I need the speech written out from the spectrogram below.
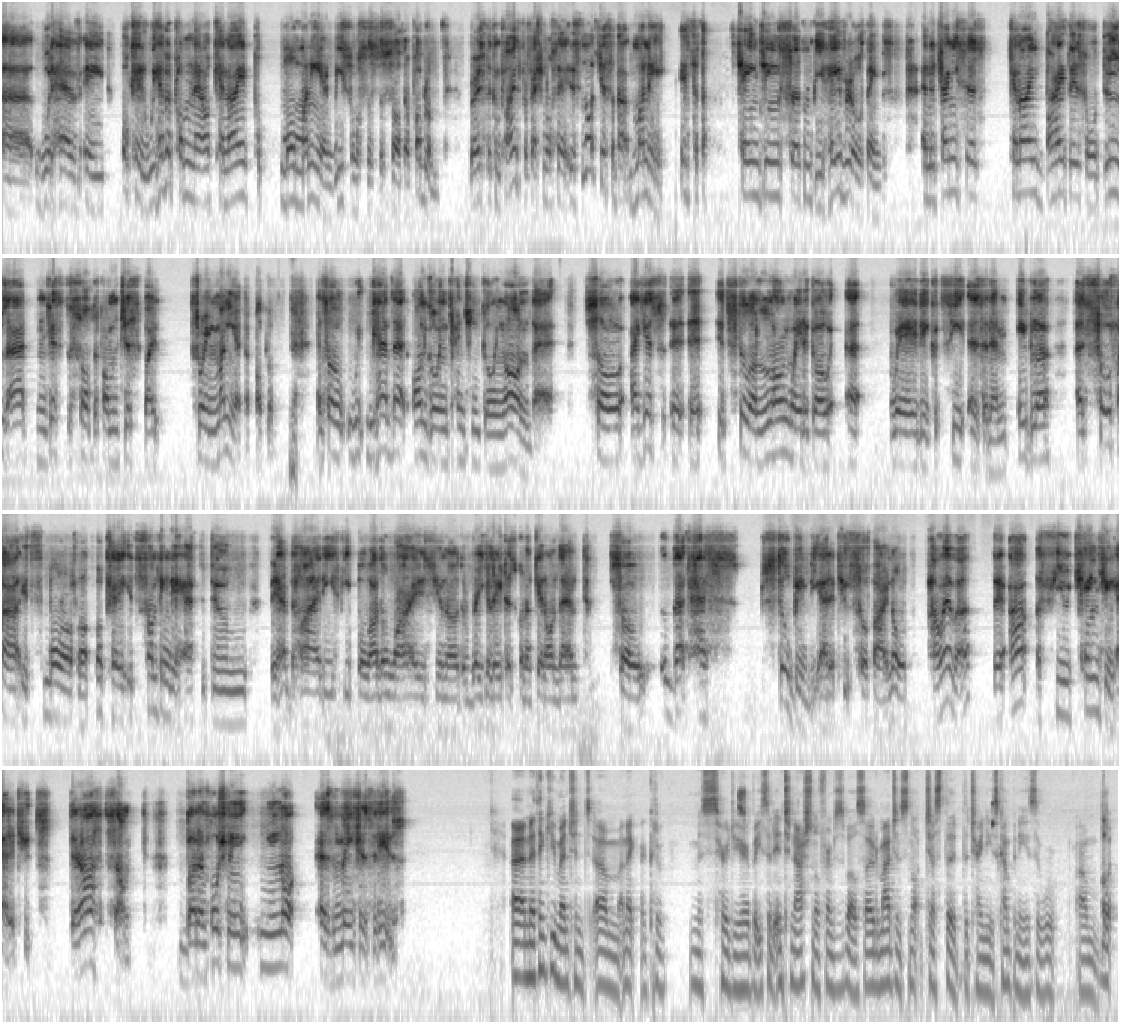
uh, would have a okay, we have a problem now. Can I put more money and resources to solve the problem? Whereas the compliance professionals say it's not just about money; it's about changing certain behavioral things. And the Chinese says, can I buy this or do that, and just to solve the problem just by throwing money at the problem. Yeah. And so we, we have that ongoing tension going on there. So I guess it, it, it's still a long way to go uh, where they could see it as an enabler. Uh, so far, it's more of a, okay, it's something they have to do. They have to hire these people. Otherwise, you know, the regulator's going to get on them. So that has still been the attitude so far, I know. However, there are a few changing attitudes. There are some but unfortunately, not as major as it is. Uh, and I think you mentioned, um, and I, I, could have misheard you here, but you said international firms as well. So I would imagine it's not just the, the Chinese companies that were um, what.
